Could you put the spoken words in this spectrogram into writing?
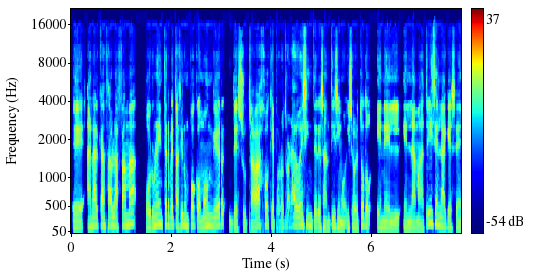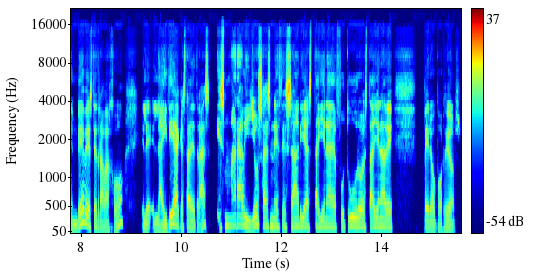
eh, han alcanzado la fama por una interpretación un poco monger de su trabajo, que por otro lado es interesantísimo. Y sobre todo, en, el, en la matriz en la que se embebe este trabajo, la idea que está detrás es maravillosa, es necesaria, está llena de futuro, está llena de... Pero por Dios,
